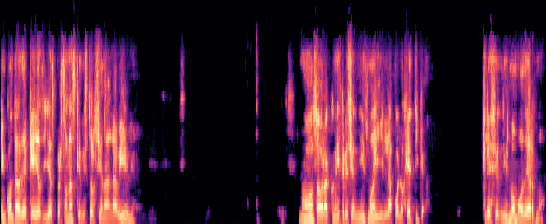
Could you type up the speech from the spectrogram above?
en contra de aquellas personas que distorsionan la Biblia. Vamos ahora con el creacionismo y la apologética. Creacionismo moderno.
